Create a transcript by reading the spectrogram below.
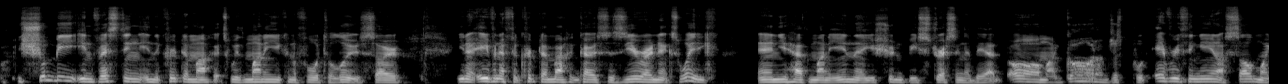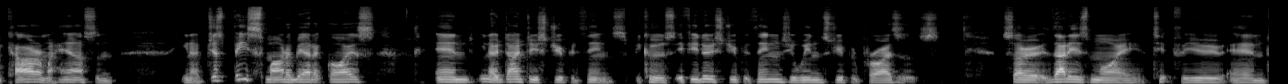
You should be investing in the crypto markets with money you can afford to lose. So, you know, even if the crypto market goes to zero next week and you have money in there, you shouldn't be stressing about, oh my God, I've just put everything in. I sold my car and my house. And, you know, just be smart about it, guys and you know don't do stupid things because if you do stupid things you win stupid prizes so that is my tip for you and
